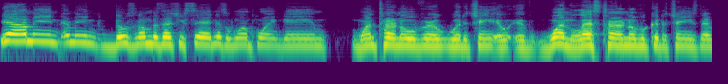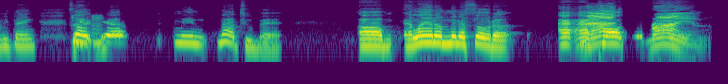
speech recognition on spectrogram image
Yeah, I mean, I mean, those numbers that you said, it's a one point game. One turnover would have changed. If one less turnover could have changed everything. So mm-hmm. yeah, I mean, not too bad. Um, Atlanta, Minnesota. I, I called Ryan.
